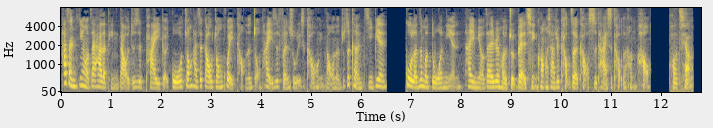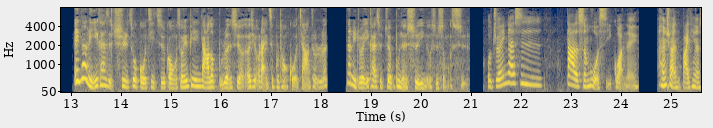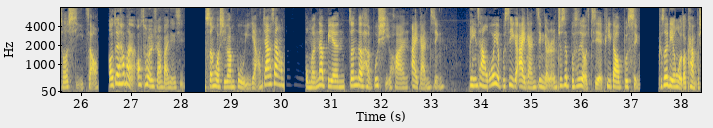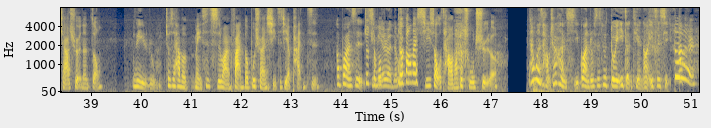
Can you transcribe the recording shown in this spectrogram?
他曾经有在他的频道就是拍一个国中还是高中会考那种，他也是分数也是考很高呢，就是可能即便过了那么多年，他也没有在任何准备的情况下去考这个考试，他还是考得很好。好强！哎，那你一开始去做国际职工，所以毕竟大家都不认识，而且又来自不同国家的人，那你觉得一开始最不能适应的是什么事？我觉得应该是大的生活习惯呢，很喜欢白天的时候洗澡。哦，对他们澳洲人喜欢白天洗。生活习惯不一样，加上我们那边真的很不喜欢爱干净。平常我也不是一个爱干净的人，就是不是有洁癖到不行，可是连我都看不下去的那种。例如，就是他们每次吃完饭都不喜欢洗自己的盘子，那不然是就全部别人的，就放在洗手槽，然后就出去了。他们好像很习惯，就是是堆一整天，然后一次洗。对，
